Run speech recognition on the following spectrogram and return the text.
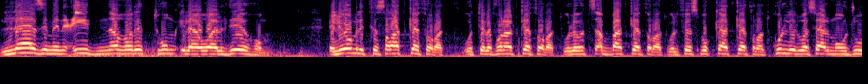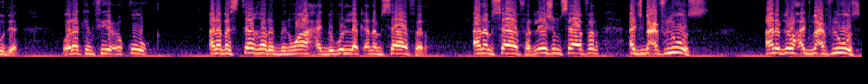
لازم نعيد نظرتهم إلى والديهم. اليوم الاتصالات كثرت والتلفونات كثرت والواتسابات كثرت والفيسبوكات كثرت كل الوسائل موجودة. ولكن في عقوق. أنا بستغرب من واحد بيقول لك أنا مسافر. أنا مسافر. ليش مسافر؟ أجمع فلوس. أنا بدي أروح أجمع فلوس.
